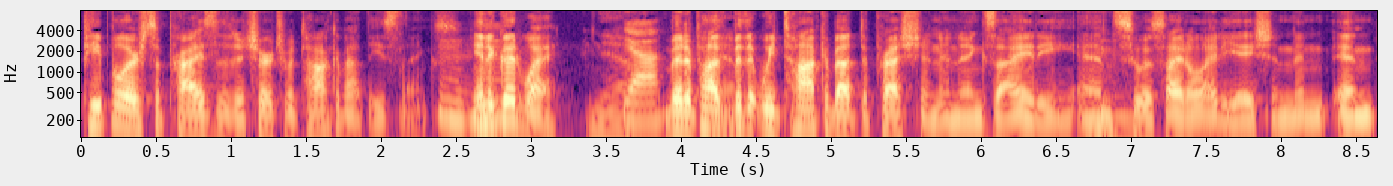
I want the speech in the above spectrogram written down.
people are surprised that a church would talk about these things mm-hmm. in a good way. Yeah. But, a, pos- Yeah. but that we talk about depression and anxiety and mm-hmm. suicidal ideation and, and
